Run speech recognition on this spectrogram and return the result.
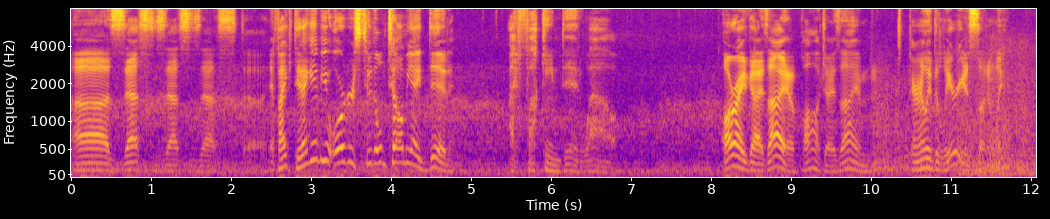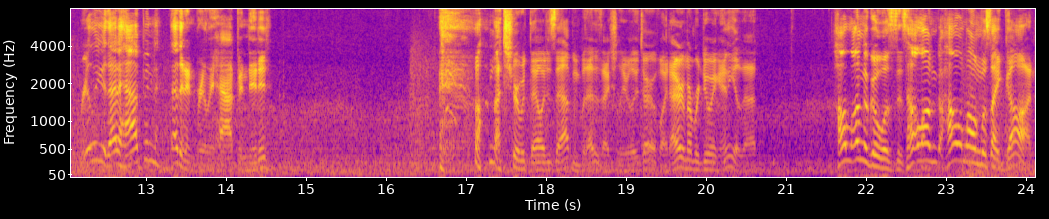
Uh, zest, zest, zest. Uh, if I... Did I give you orders, too? Don't tell me I did. I fucking did. Wow. Alright guys, I apologize. I am apparently delirious suddenly. Really? That happened? That didn't really happen, did it? I'm not sure what the hell just happened, but that is actually really terrifying. I remember doing any of that. How long ago was this? How long how long was I gone?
